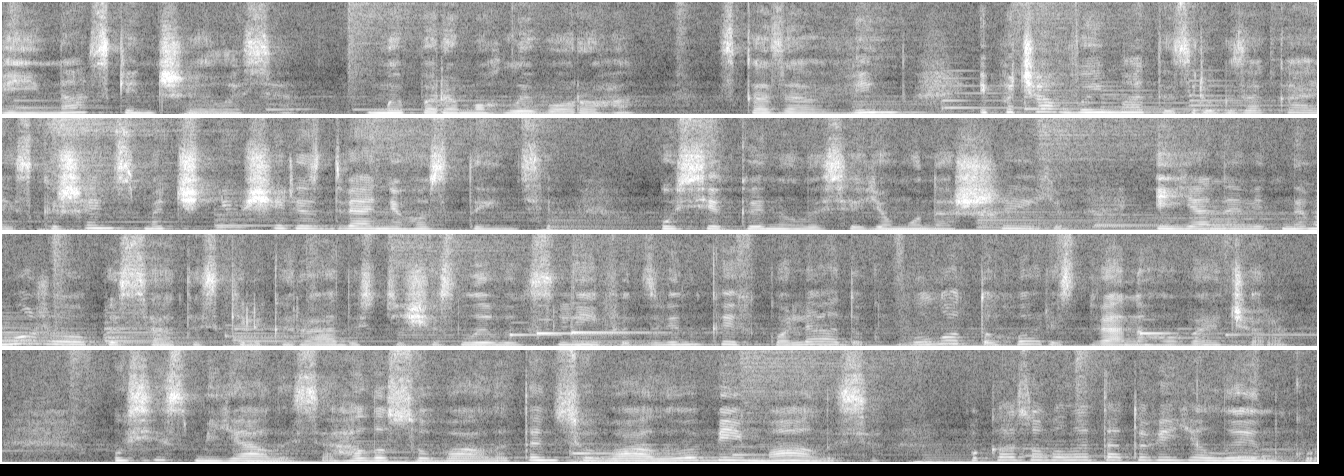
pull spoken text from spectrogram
Війна скінчилася. Ми перемогли ворога, сказав він і почав виймати з рюкзака і з кишень смачнющі різдвяні гостинці. Усі кинулися йому на шию, і я навіть не можу описати, скільки радості, щасливих слів і дзвінких колядок було того різдвяного вечора. Усі сміялися, галасували, танцювали, обіймалися, показували татові ялинку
